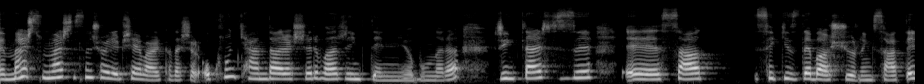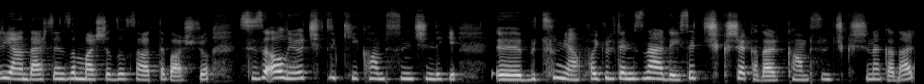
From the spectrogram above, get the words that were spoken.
E, Mersin Üniversitesi'nde şöyle bir şey var arkadaşlar. Okulun kendi araçları var. Ring deniliyor bunlara. Ringler sizi e, saat 8'de başlıyor ring saatleri. Yani derslerinizin başladığı saatte başlıyor. Sizi alıyor Çiftlik kampüsün içindeki e, bütün yani fakülteniz neredeyse çıkışa kadar, kampüsün çıkışına kadar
